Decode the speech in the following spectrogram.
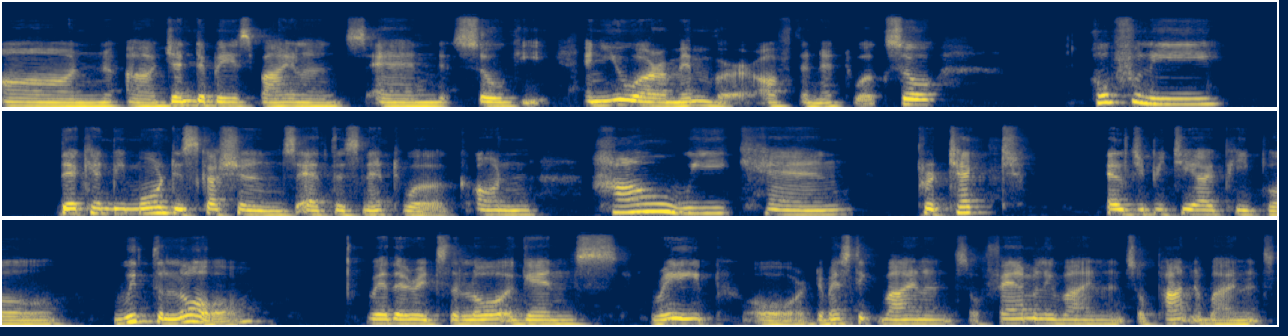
on uh, gender based violence and SOGI. And you are a member of the network. So hopefully, there can be more discussions at this network on how we can protect LGBTI people with the law, whether it's the law against rape or domestic violence or family violence or partner violence,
